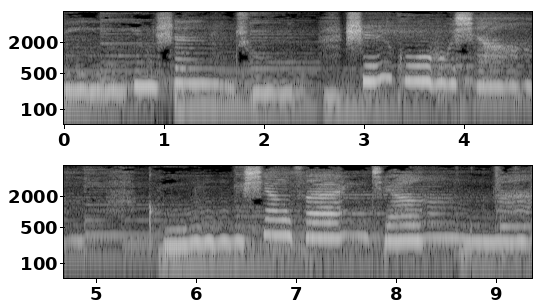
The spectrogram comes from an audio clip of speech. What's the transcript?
云深处是故乡，故乡在江南。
